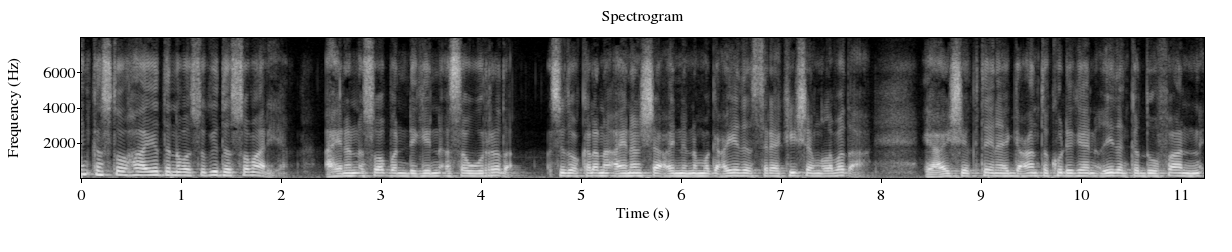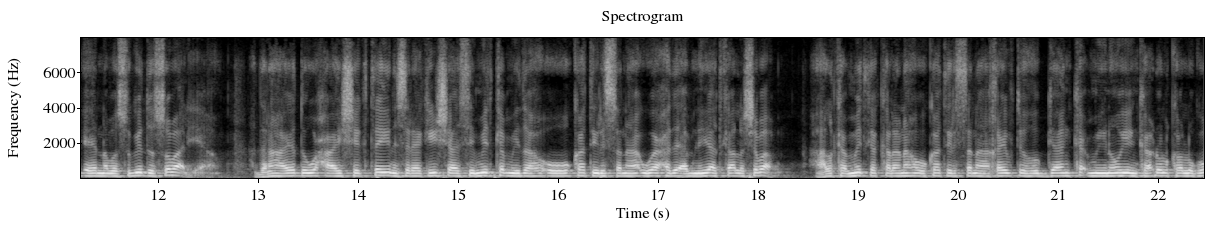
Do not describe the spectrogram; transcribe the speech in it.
Inkastoo hay'adda nabad sugidda soomaaliya aynan soo bandhigin sawirada sidoo kalena aynan shaacinin magacyada saraakiishan labad ah ee ay sheegtay ay gacanta ku dhigeen ciidanka duufaan ee nabad sugidda soomaaliya. Haddana hay'addu waxa ay sheegtay in saraakiishaasi mid ka mid ah uu ka tirsanaa waaxda amniyaadka al-shabaab halka midka kalena uu ka tirsanaa qeybta hogaanka miinooyinka dhulka lagu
